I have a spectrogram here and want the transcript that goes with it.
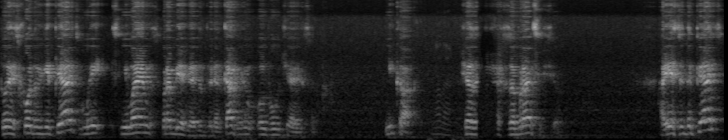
То есть ходом Е5 мы снимаем с пробега этот вариант. Как он получается? Никак. Ну, да. Сейчас забрать и все. А если d5,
